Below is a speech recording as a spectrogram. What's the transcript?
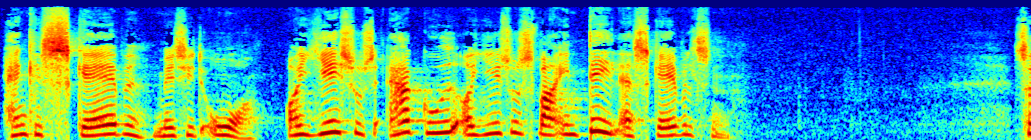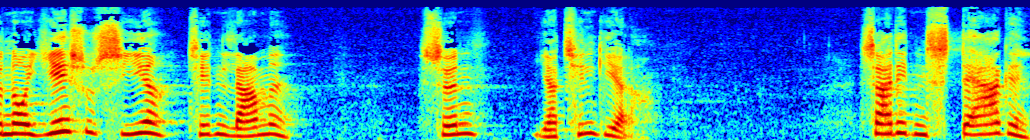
Han kan skabe med sit ord. Og Jesus er Gud, og Jesus var en del af skabelsen. Så når Jesus siger til den lamme, søn, jeg tilgiver dig, så er det den stærke,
